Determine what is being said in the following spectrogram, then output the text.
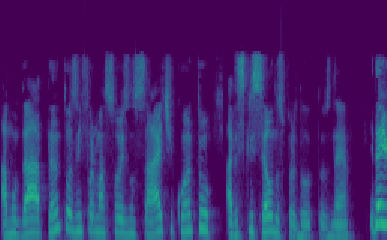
a mudar tanto as informações no site quanto a descrição dos produtos, né? E daí,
